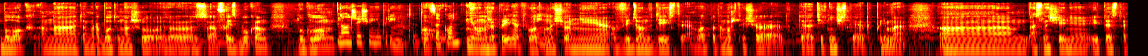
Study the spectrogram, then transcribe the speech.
блок на там, работу нашу э, с Фейсбуком, Гуглом. Но он же еще не принят, этот О, закон? Не, он уже принят, принят, вот он еще не введен в действие, вот, потому что еще это техническое, я так понимаю, а, оснащение и тесты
